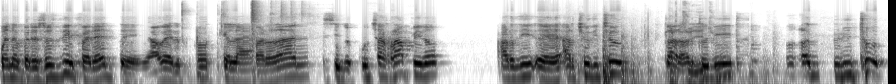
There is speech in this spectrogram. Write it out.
Bueno, pero eso es diferente. A ver, porque la verdad, si lo escuchas rápido, Ardi, eh, Archudichu, claro, Archudichu. Arturito, Arturito,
